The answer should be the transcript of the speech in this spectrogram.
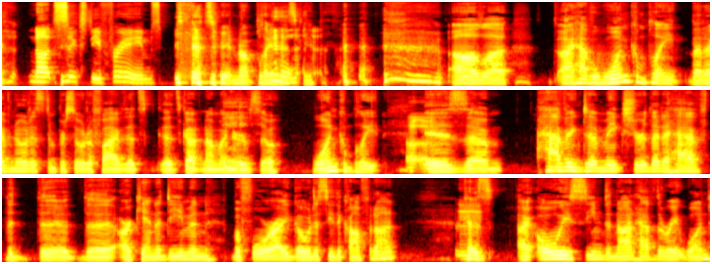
not 60 frames. Yeah, that's right. I'm not playing this game. I'll, uh, I have one complaint that I've noticed in Persona 5 that's that's gotten on my nerves. So one complaint Uh-oh. is um, having to make sure that I have the the the Arcana demon before I go to see the confidant Mm. because I always seem to not have the right one,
